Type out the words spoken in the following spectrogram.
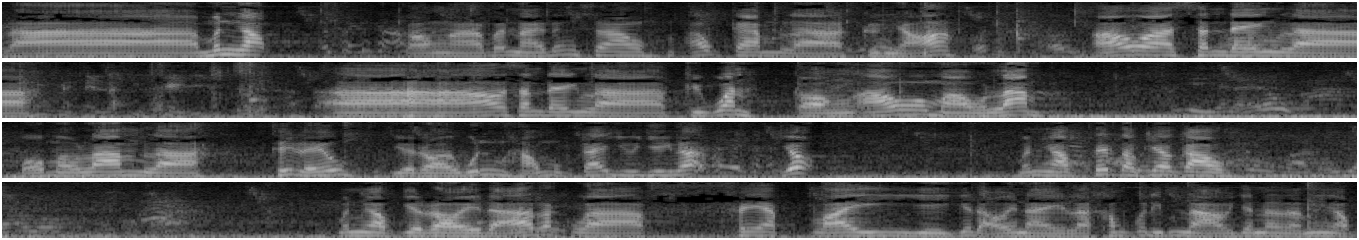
là minh ngọc. Còn bên này đứng sau áo cam là cường nhỏ áo xanh đen là à, áo xanh đen là kiều quanh còn áo màu lam. Bộ màu lam là thí liễu. Vừa rồi quýnh hỏng một trái vui duyên đó. Vô. Minh ngọc tiếp tục giao cầu. Minh ngọc vừa rồi đã rất là fair play vì cái đội này là không có điểm nào cho nên là minh ngọc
